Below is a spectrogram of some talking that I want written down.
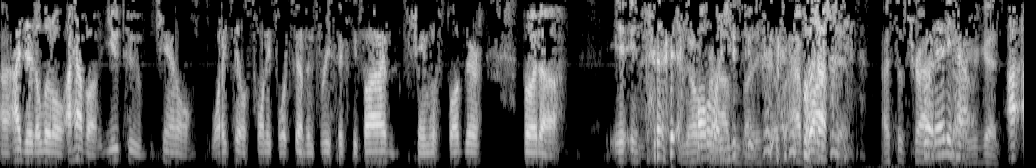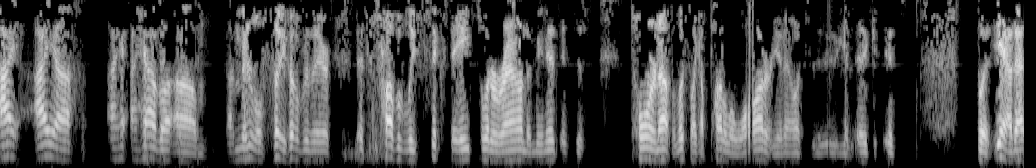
uh, I did a little. I have a YouTube channel, Whitetails 24/7 365. Shameless plug there, but uh, it, it No follow on YouTube. buddy. No, I've But, uh, watched it. I subscribe. but anyhow, so you're good. I I I uh I I have a um a mineral site over there that's probably six to eight foot around. I mean, it, it's just torn up. It looks like a puddle of water. You know, it's it, it, it's. But yeah, that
